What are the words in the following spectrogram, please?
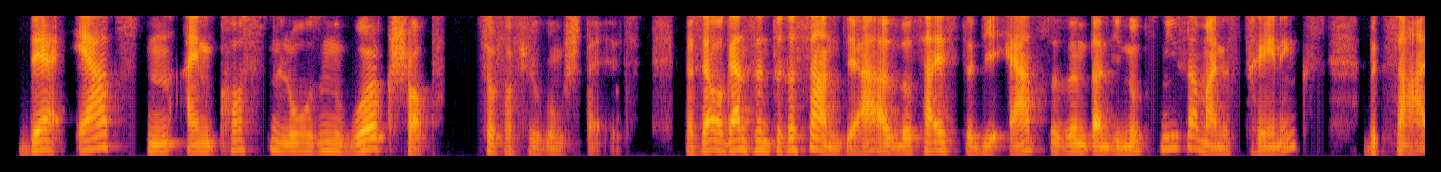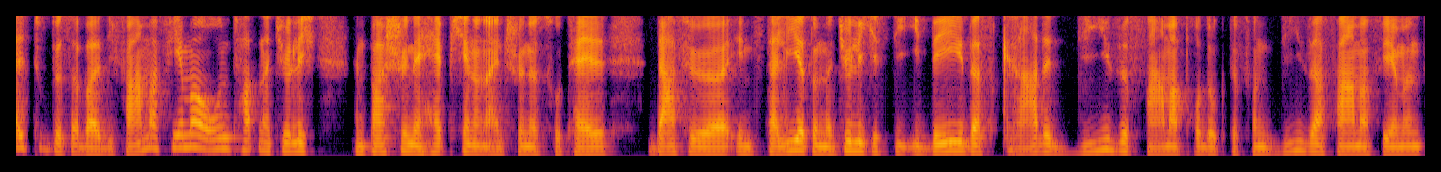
der Ärzten einen kostenlosen Workshop zur Verfügung stellt. Das ist ja auch ganz interessant, ja. Also das heißt, die Ärzte sind dann die Nutznießer meines Trainings, bezahlt tut es aber die Pharmafirma und hat natürlich ein paar schöne Häppchen und ein schönes Hotel dafür installiert. Und natürlich ist die Idee, dass gerade diese Pharmaprodukte von dieser Pharmafirmen,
